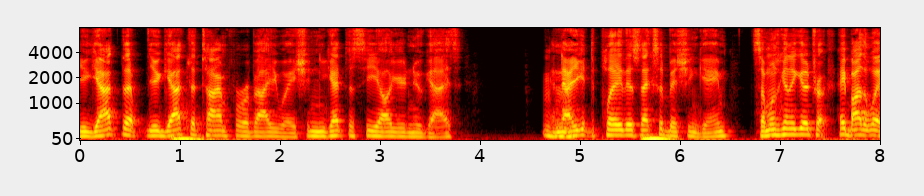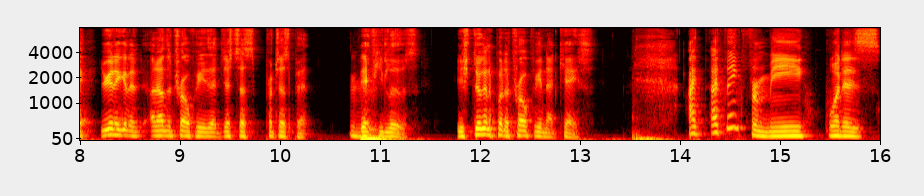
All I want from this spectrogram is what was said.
You got the you got the time for evaluation. You get to see all your new guys, Mm-hmm. and now you get to play this exhibition game. Someone's going to get a trophy. Hey, by the way, you're going to get a, another trophy that just says participant. Mm-hmm. If you lose, you're still going to put a trophy in that case. I, I think for me, what is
